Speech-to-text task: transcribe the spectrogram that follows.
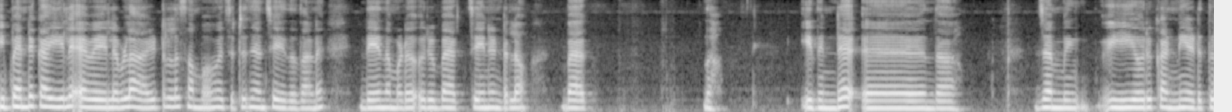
ഇപ്പം എന്റെ കയ്യിൽ അവൈലബിൾ ആയിട്ടുള്ള സംഭവം വെച്ചിട്ട് ഞാൻ ചെയ്തതാണ്. ഇതേ നമ്മുടെ ഒരു ബാക്ക് ചെയിൻ ഉണ്ടല്ലോ. ബാക്ക് ഇതാ ഇതിന്റെ എന്താ ജമ്പിങ് ഈ ഒരു കണ്ണി എടുത്ത്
